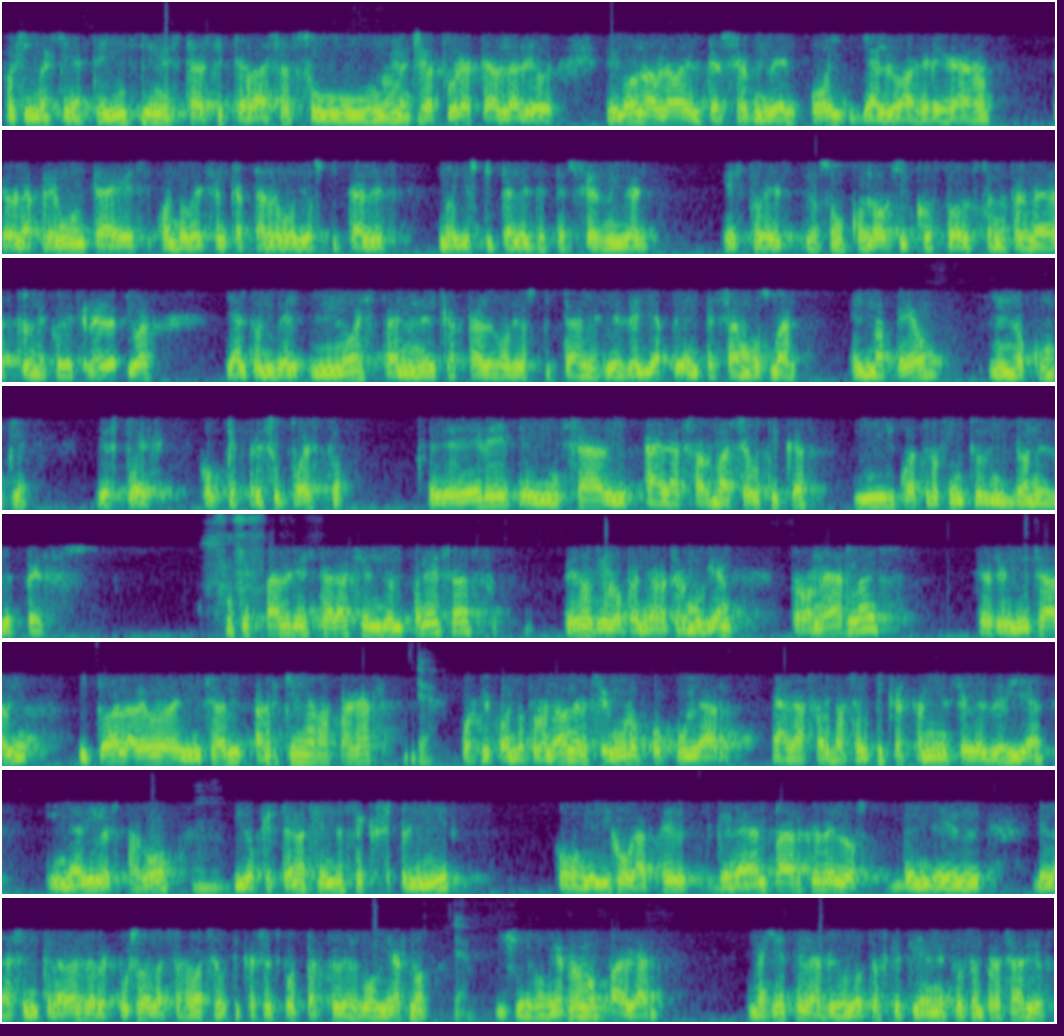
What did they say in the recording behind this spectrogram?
Pues imagínate, IMSS Bienestar, si te vas a su nomenclatura, te habla de, primero no hablaba del tercer nivel, hoy ya lo agregaron, pero la pregunta es, cuando ves el catálogo de hospitales, no hay hospitales de tercer nivel. Esto es, los oncológicos, todos los que son enfermedades crónico-degenerativas de alto nivel no están en el catálogo de hospitales. Desde ahí empezamos mal. El mapeo no cumple. Después, ¿con qué presupuesto? Le debe el INSABI a las farmacéuticas 1.400 millones de pesos. Qué padre estar haciendo empresas, eso sí lo aprendieron a hacer muy bien, tronarlas, que es el INSABI, y toda la deuda del INSABI, a ver quién la va a pagar. Porque cuando tronaron el seguro popular, a las farmacéuticas también se les debía y nadie les pagó. Y lo que están haciendo es exprimir, como bien dijo Gatel, gran parte de los de, las entradas de recursos de las farmacéuticas es por parte del gobierno. Y si el gobierno no paga, imagínate las deudotas que tienen estos empresarios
